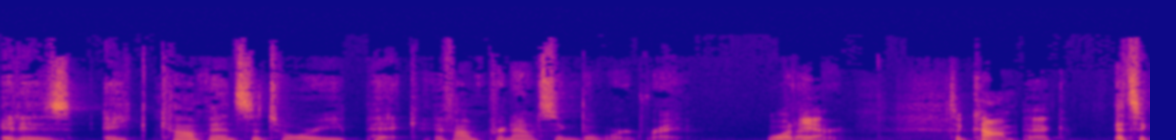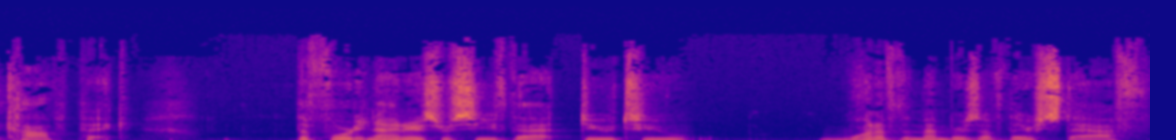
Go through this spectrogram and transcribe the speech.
it is a compensatory pick if I'm pronouncing the word right. Whatever. It's a comp pick. It's a comp pick. The 49ers received that due to one of the members of their staff,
